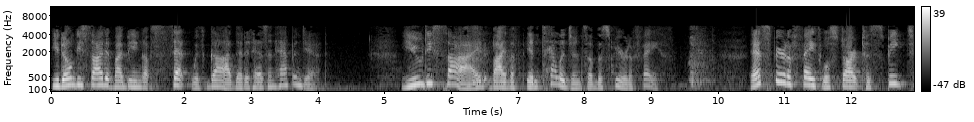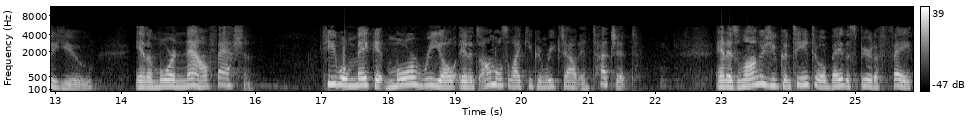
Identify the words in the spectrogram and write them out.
You don't decide it by being upset with God that it hasn't happened yet. You decide by the intelligence of the spirit of faith. That spirit of faith will start to speak to you in a more now fashion. He will make it more real and it's almost like you can reach out and touch it. And as long as you continue to obey the spirit of faith,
